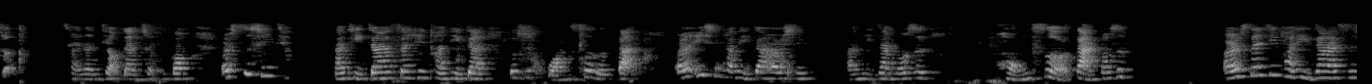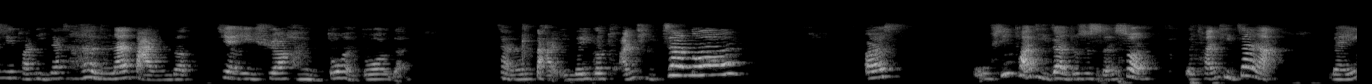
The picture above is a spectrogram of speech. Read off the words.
人才能挑战成功。而四星团体战、三星团体战都是黄色的蛋，而一星团体战、二星。团体战都是红色但，都是，而三星团体战和四星团体战是很难打赢的，建议需要很多很多人才能打赢的一个团体战哦。而五星团体战就是神兽的团体战啊，每一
